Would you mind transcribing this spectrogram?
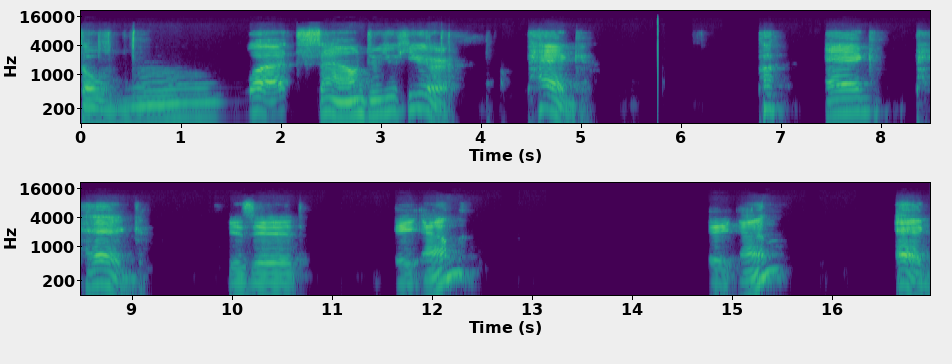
So what sound do you hear? Peg. P, egg, peg. Is it A-M? A-N? Egg.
